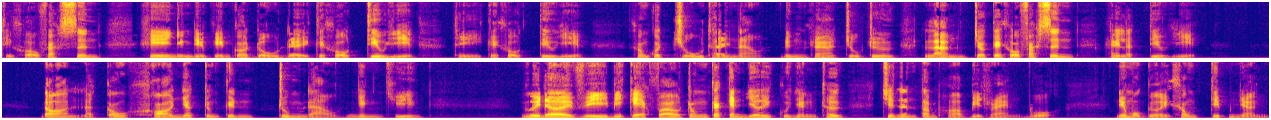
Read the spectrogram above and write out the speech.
thì khổ phát sinh. Khi những điều kiện có đủ để cái khổ tiêu diệt thì cái khổ tiêu diệt. Không có chủ thể nào đứng ra chủ trương làm cho cái khổ phát sinh hay là tiêu diệt. Đó là câu khó nhất trong kinh Trung Đạo Nhân Duyên. Người đời vì bị kẹt vào trong các cảnh giới của nhận thức, cho nên tâm họ bị ràng buộc. Nếu một người không tiếp nhận,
